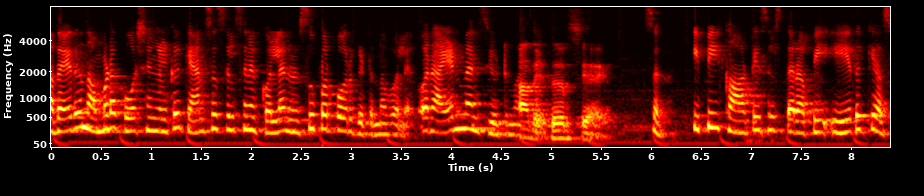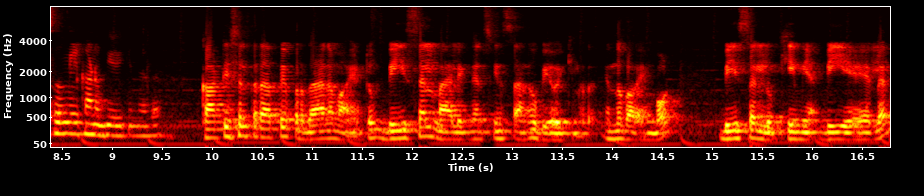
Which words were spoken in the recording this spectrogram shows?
അതായത് നമ്മുടെ കോശങ്ങൾക്ക് ക്യാൻസർ സെൽസിനെ കൊല്ലാൻ ഒരു സൂപ്പർ പവർ കിട്ടുന്ന പോലെ ഒരു അയൺ മാൻ സ്യൂട്ട് അതെ തീർച്ചയായും. സർ ഇപ്പൊ ഈ കാർട്ടിസെൽസ് തെറാപ്പി ഏതൊക്കെ അസുഖങ്ങൾക്കാണ് ഉപയോഗിക്കുന്നത്? കാർട്ടിസെൽ തെറാപ്പി പ്രധാനമായിട്ടും ബി സെൽ മാലിഗ്നൻസിൻസ് ആണ് ഉപയോഗിക്കുന്നത് എന്ന് പറയുമ്പോൾ B cell leukaemia B A L L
